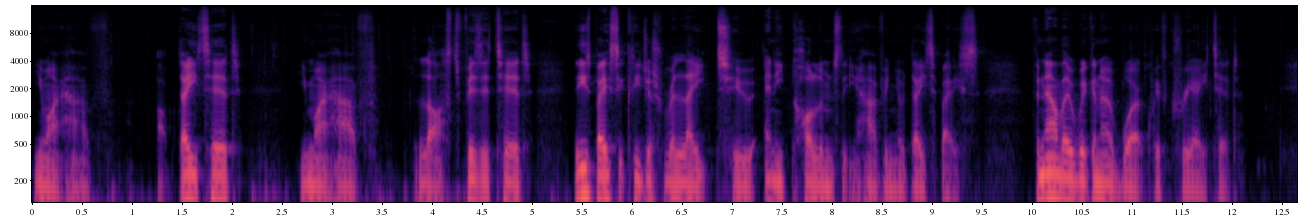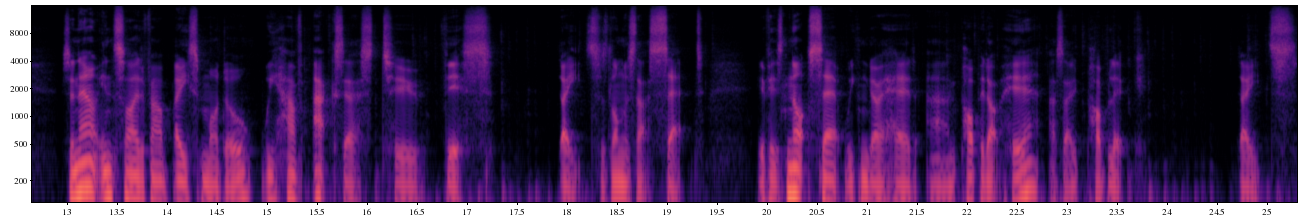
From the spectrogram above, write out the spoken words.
you might have updated, you might have last visited. These basically just relate to any columns that you have in your database. For now though, we're going to work with created. So now inside of our base model, we have access to this dates as long as that's set. If it's not set, we can go ahead and pop it up here as a public dates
